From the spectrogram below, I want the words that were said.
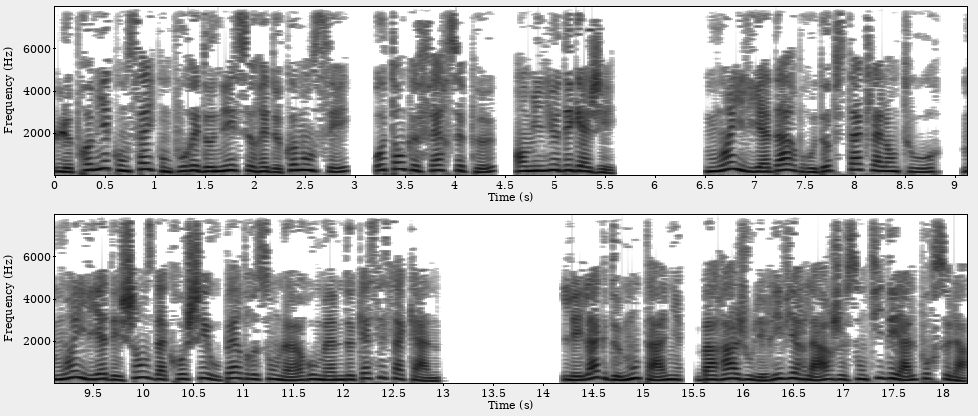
Le premier conseil qu'on pourrait donner serait de commencer, autant que faire se peut, en milieu dégagé. Moins il y a d'arbres ou d'obstacles alentour, moins il y a des chances d'accrocher ou perdre son leurre ou même de casser sa canne. Les lacs de montagne, barrages ou les rivières larges sont idéales pour cela.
